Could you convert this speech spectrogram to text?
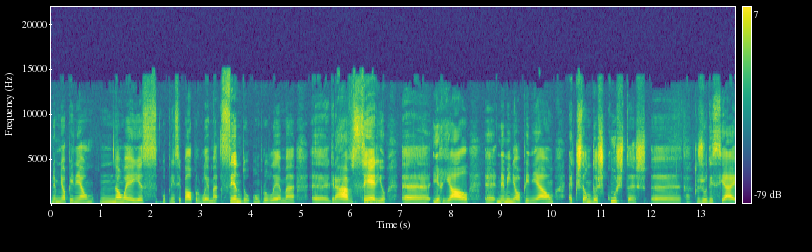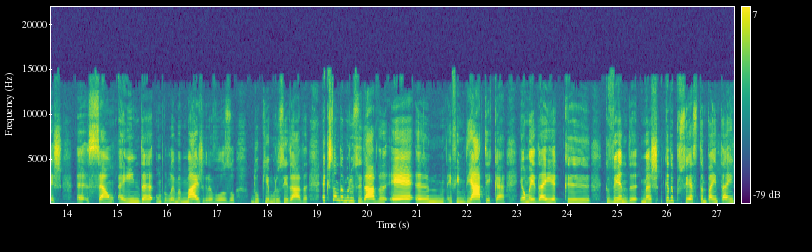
Na minha opinião, não é esse o principal problema. Sendo um problema uh, grave, sério uh, e real, uh, na minha opinião, a questão das custas okay. judiciais são ainda um problema mais gravoso do que a morosidade. A questão da morosidade é, um, enfim, mediática, é uma ideia que, que vende, mas cada processo também tem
